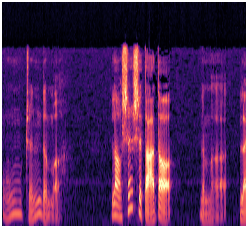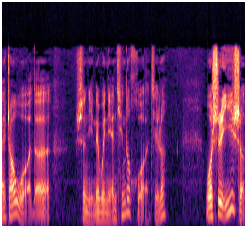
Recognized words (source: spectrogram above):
哦，真的吗？老绅士答道：“那么。”来找我的，是你那位年轻的伙计了。我是医生，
